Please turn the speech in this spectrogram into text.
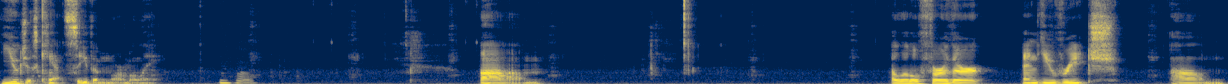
You just can't see them normally. hmm um, a little further, and you reach um,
